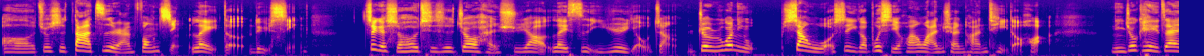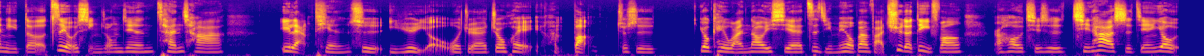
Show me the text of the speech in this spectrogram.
呃就是大自然风景类的旅行。这个时候其实就很需要类似一日游这样。就如果你像我是一个不喜欢完全团体的话。你就可以在你的自由行中间参差一两天是一日游，我觉得就会很棒，就是又可以玩到一些自己没有办法去的地方，然后其实其他的时间又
